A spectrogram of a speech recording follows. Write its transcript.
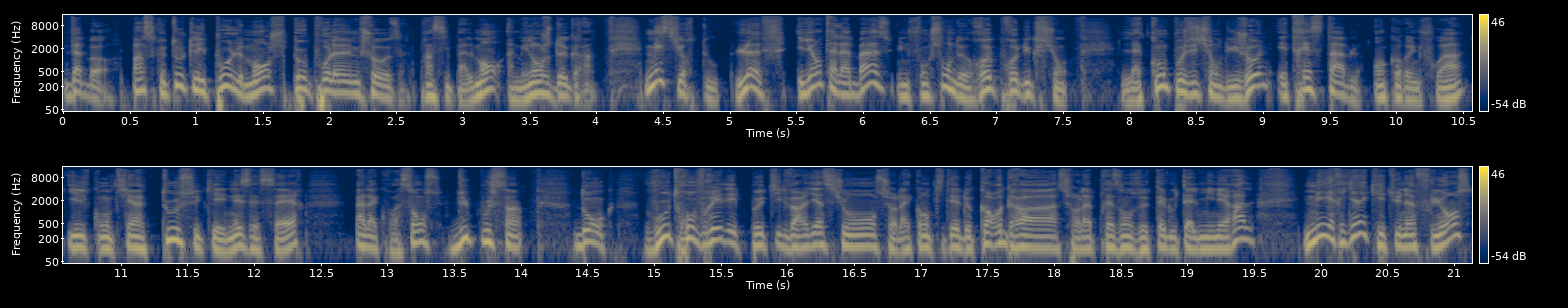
D'abord, parce que toutes les poules mangent peu pour la même chose, principalement un mélange de grains. Mais surtout, l'œuf ayant à la base une fonction de reproduction. La composition du jaune est très stable. Encore une fois, il contient tout ce qui est nécessaire à la croissance du poussin. Donc, vous trouverez des petites variations sur la quantité de corps gras, sur la présence de tel ou tel minéral, mais rien qui ait une influence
